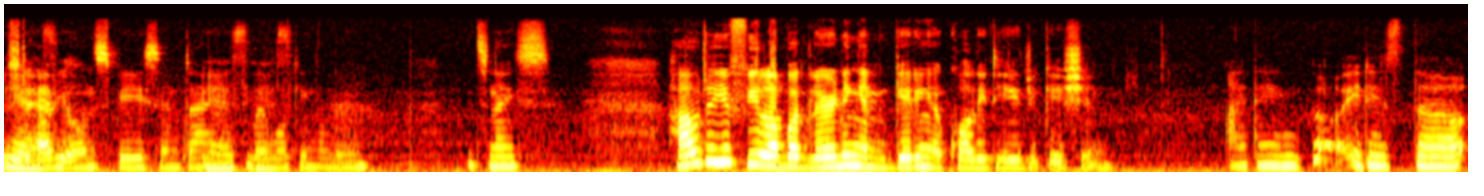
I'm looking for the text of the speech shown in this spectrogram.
used to have your own space and time Yes, by yes. walking alone. It's nice. How do you feel about learning and getting a quality education? I think uh, it is the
